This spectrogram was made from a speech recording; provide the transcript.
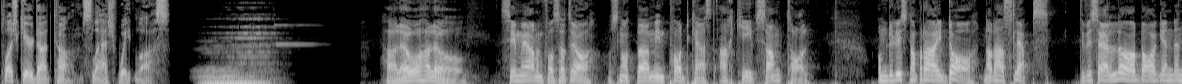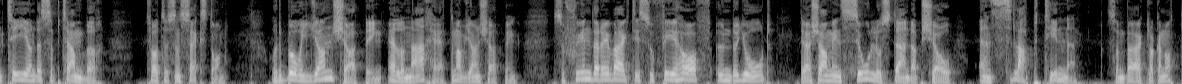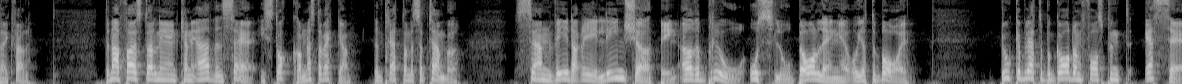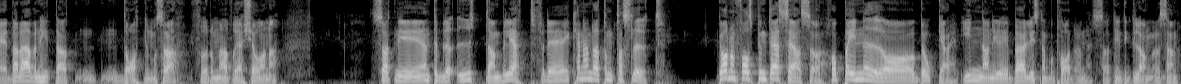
plushcare.com slash weight loss. Hallå, hallå. Simon Gärdenfors heter jag och snart börjar min podcast Arkivsamtal. Om du lyssnar på det här idag när det här släpps, det vill säga lördagen den 10 september 2016 och du bor i Jönköping eller närheten av Jönköping så skynda dig iväg till Sofiehof under jord där jag kör min solo stand-up show En slapp timme som börjar klockan åtta ikväll. Den här föreställningen kan ni även se i Stockholm nästa vecka, den 13 september. Sen vidare i Linköping, Örebro, Oslo, Borlänge och Göteborg. Boka biljetter på gardenfors.se där du även hittar datum och sådär för de övriga showarna. Så att ni inte blir utan biljett, för det kan hända att de tar slut. Gardenfors.se alltså. Hoppa in nu och boka innan ni börjar lyssna på podden så att ni inte glömmer det sen.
